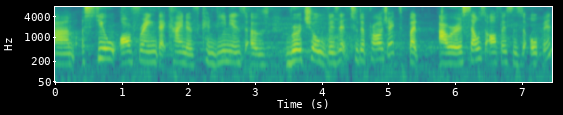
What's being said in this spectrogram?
um, still offering that kind of convenience of virtual visit to the project, but our sales office is open.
